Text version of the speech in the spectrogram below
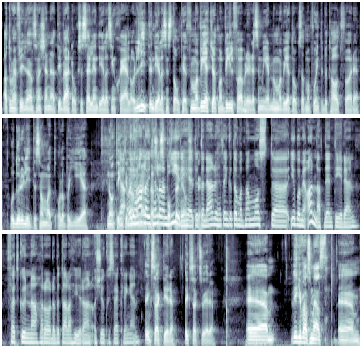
att de här frilansarna känner att det är värt att också sälja en del av sin själ och en liten del av sin stolthet. För man vet ju att man vill förbereda sig mer, men man vet också att man får inte betalt för det. Och då är det lite som att hålla på och ge någonting Ja, till och det annan handlar ju inte människa heller som om girighet, utan det handlar helt enkelt om att man måste eh, jobba med annat den tiden för att kunna ha råd att betala hyran och sjukförsäkringen. Exakt det är det. Exakt så är det. Eh, vilket fall som helst. Eh,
